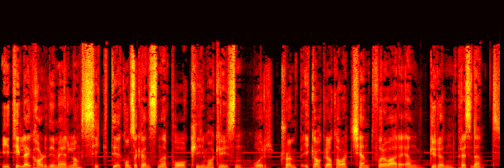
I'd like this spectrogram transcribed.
I tillegg har du de mer langsiktige konsekvensene på klimakrisen, hvor Trump ikke akkurat har vært kjent for å være en grønn president.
